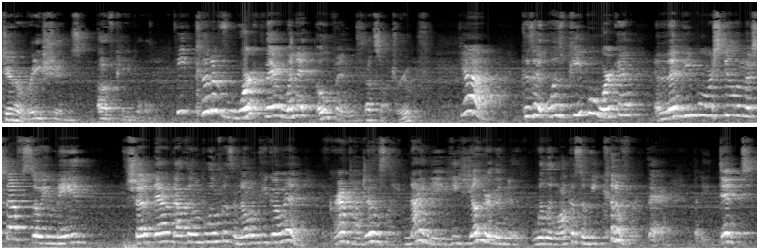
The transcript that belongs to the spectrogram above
generations of people. He could have worked there when it opened. That's not true. Yeah, because it was people working, and then people were stealing their stuff, so he made, shut it down, got the Oompa Loompas, and no one could go in. And Grandpa Joe's like 90, he's younger than Willy Wonka, so he could have worked there, but he didn't. Is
